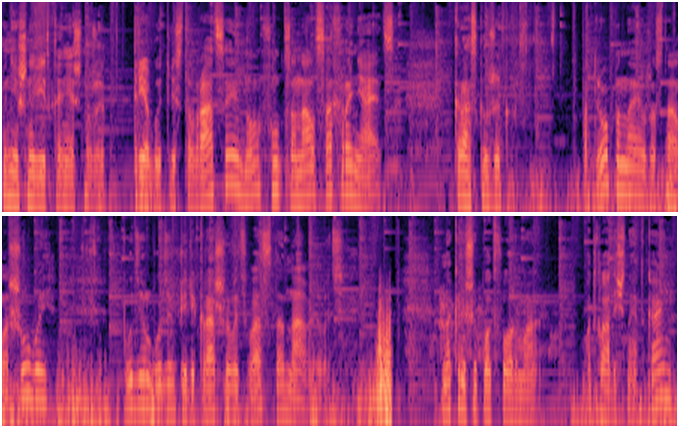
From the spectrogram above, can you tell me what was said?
Внешний вид, конечно, уже требует реставрации, но функционал сохраняется. Краска уже потрепанная, уже стала шубой. Будем, будем перекрашивать, восстанавливать. На крыше платформа подкладочная ткань.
